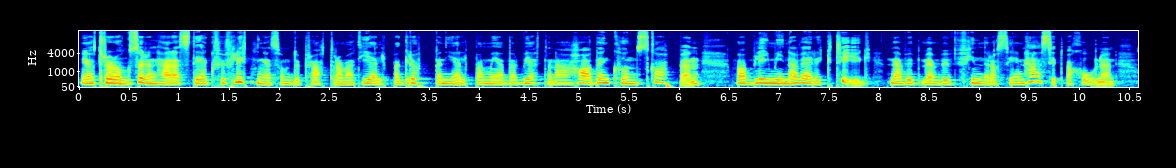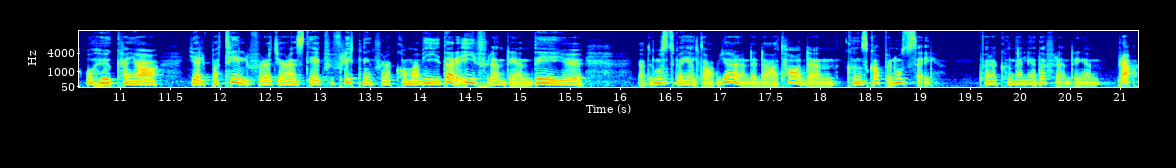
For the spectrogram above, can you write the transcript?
Jag tror också den här stegförflyttningen som du pratar om, att hjälpa gruppen, hjälpa medarbetarna, ha den kunskapen. Vad blir mina verktyg när vi, när vi befinner oss i den här situationen? Och hur kan jag hjälpa till för att göra en stegförflyttning för att komma vidare i förändringen? Det är ju, ja, det måste vara helt avgörande då, att ha den kunskapen hos sig för att kunna leda förändringen bra.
